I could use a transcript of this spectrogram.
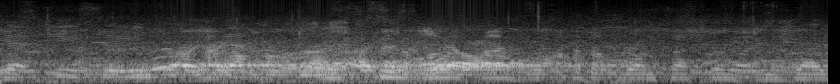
Yeah, too soon. I spent on it, I had that one session from the day.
